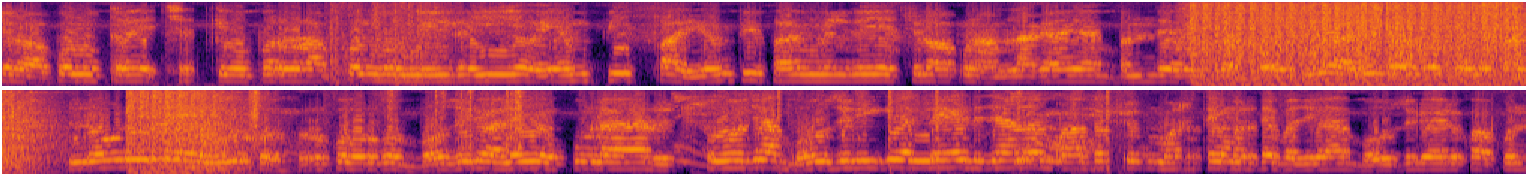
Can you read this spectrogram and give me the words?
चलो अपन उतरे छत के ऊपर और अपन को मिल रही है M P five M P five मिल गई है चलो अपन हमला करेंगे बंदे लोड़ो ने रुको रुको रुको भोजरी के लेट जाना चुप मरते मरते बज गया भोजरी वाले को अपन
